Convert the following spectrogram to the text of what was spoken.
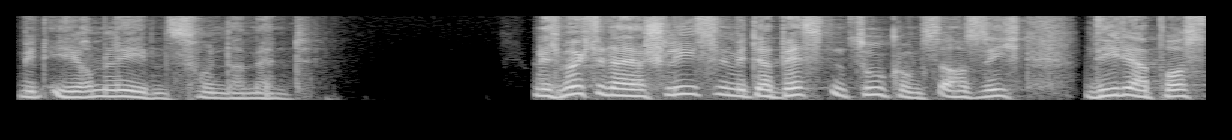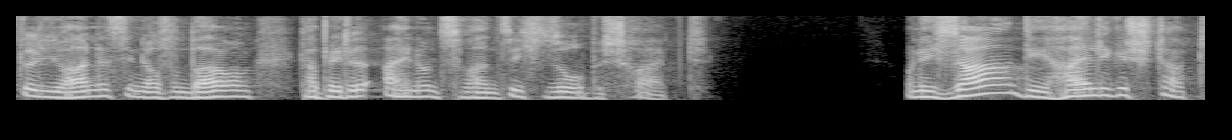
mit ihrem Lebensfundament. Und ich möchte daher schließen mit der besten Zukunftsaussicht, die der Apostel Johannes in Offenbarung Kapitel 21 so beschreibt. Und ich sah die heilige Stadt,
